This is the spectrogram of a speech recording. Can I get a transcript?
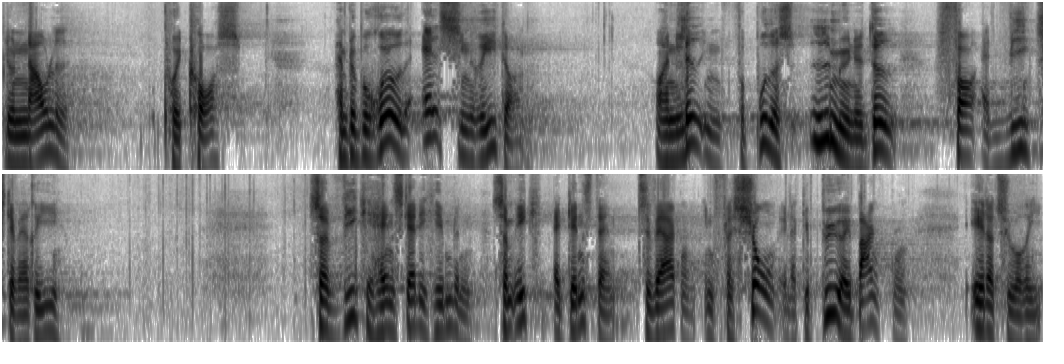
blev navlet på et kors. Han blev berøvet af al sin rigdom, og han led en forbryders ydmygende død, for at vi skal være rige så vi kan have en skat i himlen, som ikke er genstand til hverken inflation eller gebyr i banken eller tyveri.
